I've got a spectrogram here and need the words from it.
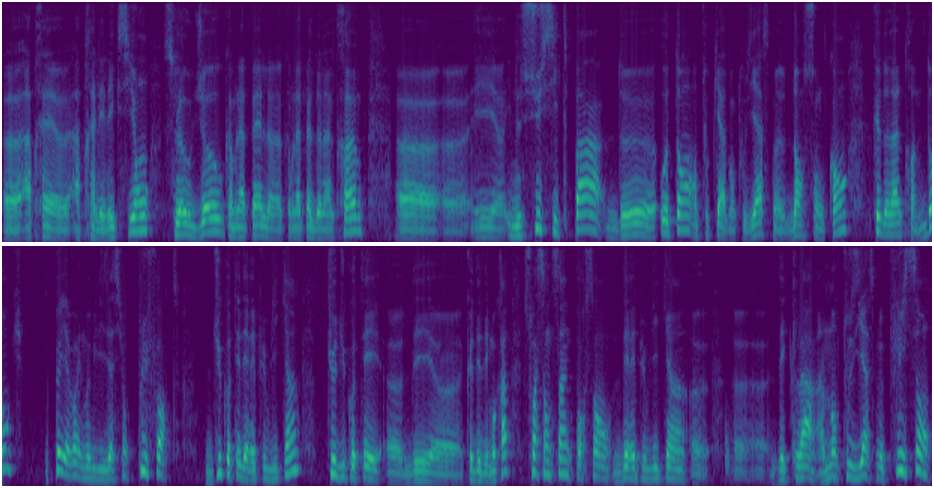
après, après l'élection. Slow Joe, comme l'appelle comme l'appelle Donald Trump. et il ne suscite pas autant, en tout cas, d'enthousiasme dans son camp que Donald Trump. Donc, il peut y avoir une mobilisation plus forte du côté des républicains que du côté euh, des, euh, que des démocrates. 65% des républicains euh, déclarent un enthousiasme puissant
